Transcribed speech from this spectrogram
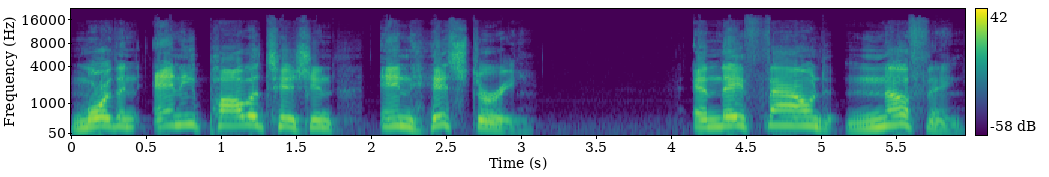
more than any politician in history. And they found nothing.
